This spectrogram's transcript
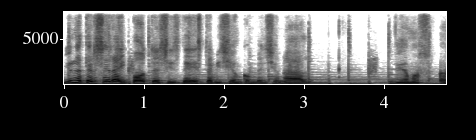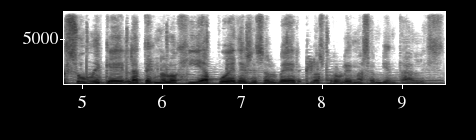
Y una tercera hipótesis de esta visión convencional, digamos, asume que la tecnología puede resolver los problemas ambientales.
